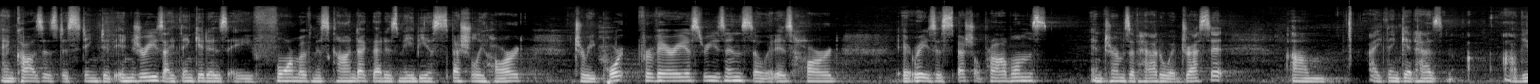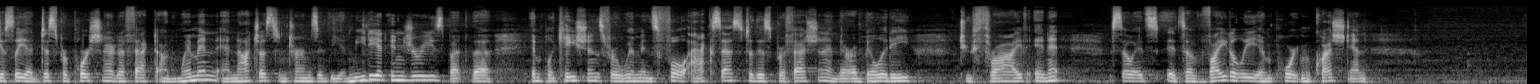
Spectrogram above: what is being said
and causes distinctive injuries. I think it is a form of misconduct that is maybe especially hard to report for various reasons, so it is hard. It raises special problems in terms of how to address it. Um, I think it has obviously a disproportionate effect on women, and not just in terms of the immediate injuries, but the implications for women's full access to this profession and their ability to thrive in it. So it's it's a vitally important question.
